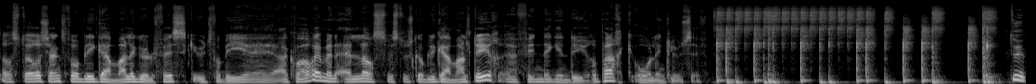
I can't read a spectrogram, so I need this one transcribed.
Det er større sjanse for å bli gammel gullfisk ut forbi eh, akvariet, men ellers, hvis du skal bli gammelt dyr, eh, finn deg en dyrepark all inclusive. Du,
